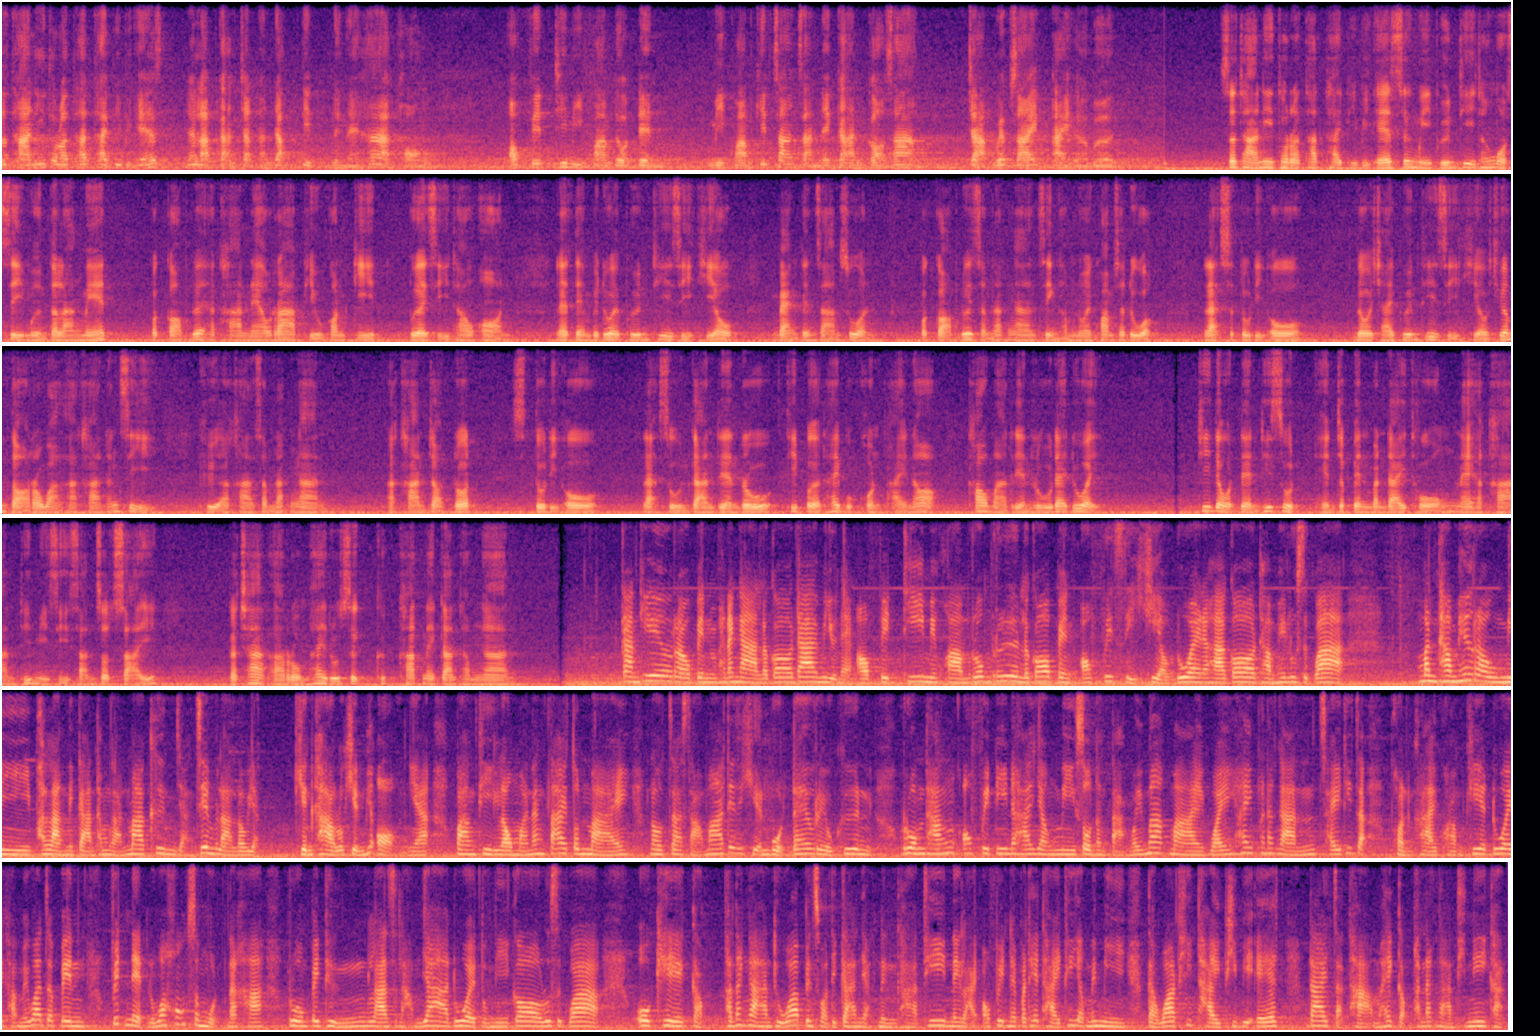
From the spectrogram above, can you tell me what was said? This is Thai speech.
สถานีโทรทัศน์ไทย PBS ได้รับการจัดอันดับติด 1 ใน 5 ของออฟฟิศที่มีความโดดเด่น มีความคิดสร้างสรรค์ในการก่อสร้างจากเว็บไซต์ iUrban สถานีโทรทัศน์ไทย PBS ซึ่งมีพื้นที่ทั้งหมด 40,000 ตารางเมตร ประกอบด้วยอาคารแนวราบผิวคอนกรีต เปลือยสีเทาอ่อน และเต็มไปด้วยพื้นที่สีเขียว แบ่งเป็น 3 ส่วน ประกอบด้วยสำนักงานสิ่งอำนวยความสะดวก และสตูดิโอ โดยใช้พื้นที่สีเขียวเชื่อมต่อระหว่างอาคารทั้ง 4 คืออาคารสำนักงาน อาคารจอดรถ สตูดิโอ และศูนย์การเรียนรู้ที่เปิดให้บุคคลภายนอกเข้ามาเรียนรู้ได้ด้วย ที่โดดเด่นที่สุดเห็นจะเป็นบันไดโถงในอาคารที่มีสีสันสดใส กระชากอารมณ์ให้รู้สึกคึกคักในการทำงาน การที่เราเป็นพนักงานแล้วก็ได้มาอยู่ในออฟฟิศที่มีความร่มรื่น แล้วก็เป็นออฟฟิศสีเขียวด้วยนะคะ ก็ทำให้รู้สึกว่ามันทำให้เรามีพลังในการทำงานมากขึ้น อย่างเช่นเวลาเราอยาก เขียนข่าวเราเขียนไม่ออกอย่างเงี้ยบางทีเรามานั่งใต้ต้นไม้ เราจะสามารถที่จะเขียนบทได้เร็วขึ้น รวมทั้งออฟฟิศนี้นะคะ ยังมีโซนต่างๆ ไว้มากมาย ไว้ให้พนักงานใช้ที่จะผ่อนคลายความเครียดด้วยค่ะ ไม่ว่าจะเป็นฟิตเนสหรือว่าห้องสมุดนะคะ รวมไปถึงลานสนามหญ้าด้วย ตรงนี้ก็รู้สึกว่าโอเคกับพนักงานถือว่าเป็นสวัสดิการอย่างหนึ่งค่ะ ที่ในหลายออฟฟิศในประเทศไทยที่ยังไม่มี แต่ว่าที่ไทย PBS ได้จัดหามาให้กับพนักงานที่นี่ค่ะ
